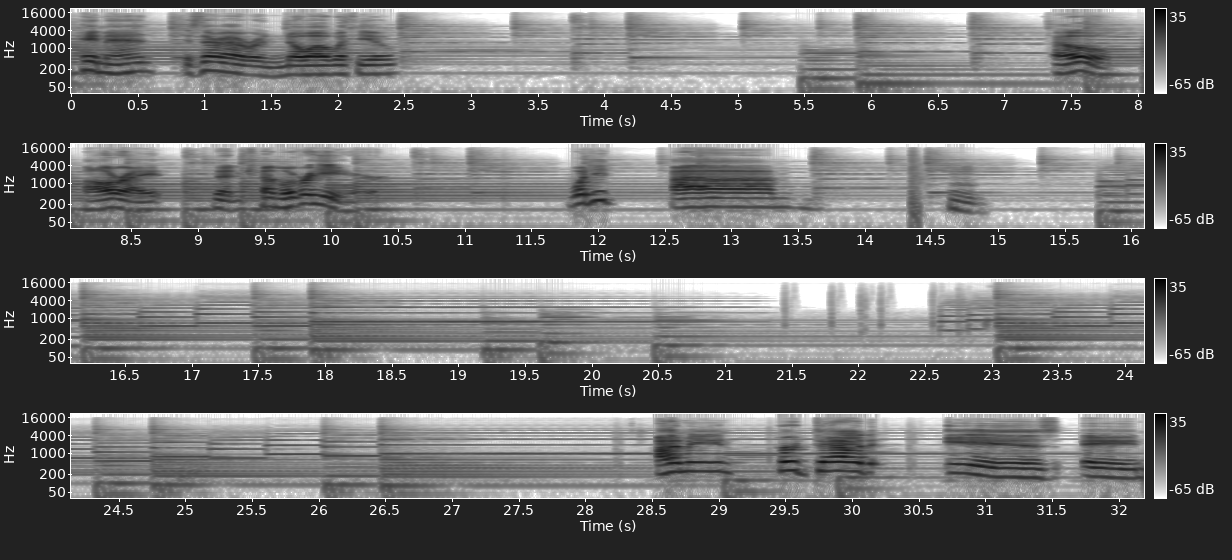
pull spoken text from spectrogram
Hey man, is there a Rinoa with you? Oh, alright. Then come over here. What did... Um... Hmm. I mean, her dad is a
